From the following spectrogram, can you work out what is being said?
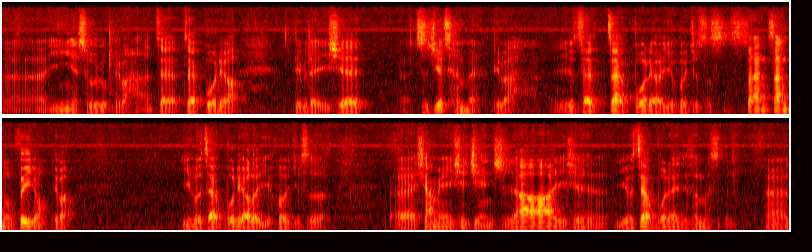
呃营业收入，对吧？再再剥掉，对不对？一些直接成本，对吧？又再再剥掉以后就是三三种费用，对吧？以后再剥掉了以后就是呃下面一些减值啊，一些以后再剥掉就什么呃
